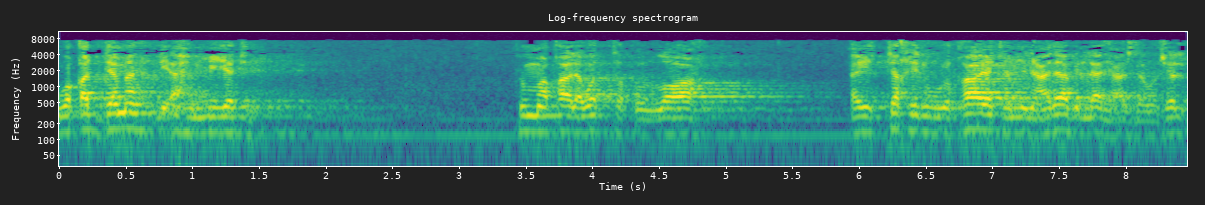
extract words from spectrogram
وقدمه لأهميته. ثم قال واتقوا الله أي اتخذوا وقاية من عذاب الله عز وجل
